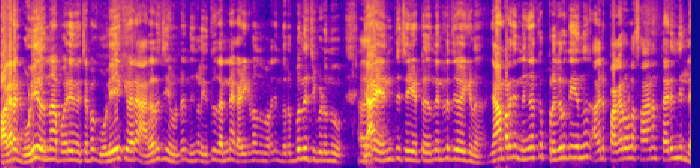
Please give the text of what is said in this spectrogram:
പകരം ഗുളി തിന്നാൽ പോരെ എന്ന് വെച്ചപ്പോൾ ഗുളിയേക്ക് വരെ അലർജി ഉണ്ട്. നിങ്ങൾ ഇത് തന്നെ കഴിക്കണമെന്ന് പറഞ്ഞ് നിർബന്ധിച്ച് വിടുന്നു. ഞാൻ എന്ത് ചെയ്യട്ടെ എന്ന് എന്റെ അടുത്ത് ചോദിക്കണ്. ഞാൻ പറഞ്ഞു നിങ്ങൾക്ക് പ്രകൃതി എന്ന് അതിന് പകരമുള്ള സാധനം തരുന്നില്ല.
